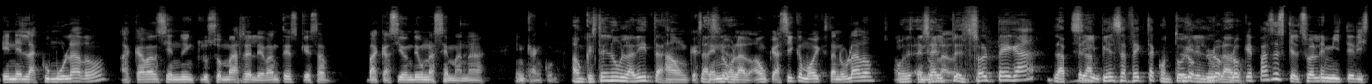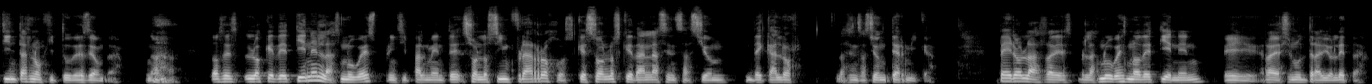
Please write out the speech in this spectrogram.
en el acumulado acaban siendo incluso más relevantes que esa vacación de una semana en Cancún. Aunque esté nubladita. Aunque esté nublado. Aunque así como hoy que está nublado. O esté el, nublado. el sol pega, la, Sí. la piel se afecta con todo lo, el nublado. lo que pasa es que el sol emite distintas longitudes de onda. ¿no? Ajá. Entonces, lo que detienen las nubes principalmente son los infrarrojos, que son los que dan la sensación de calor, la sensación térmica. Pero las, las nubes no detienen eh, radiación ultravioleta.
